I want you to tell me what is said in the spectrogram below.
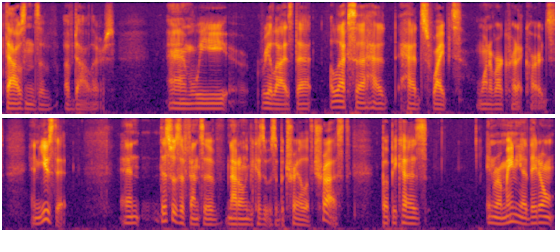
thousands of, of dollars. And we realized that Alexa had had swiped one of our credit cards and used it. And this was offensive not only because it was a betrayal of trust, but because in Romania they don't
